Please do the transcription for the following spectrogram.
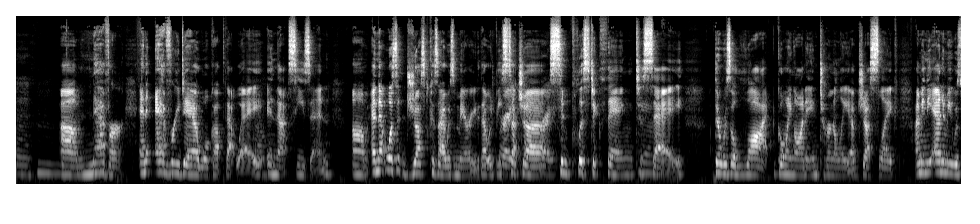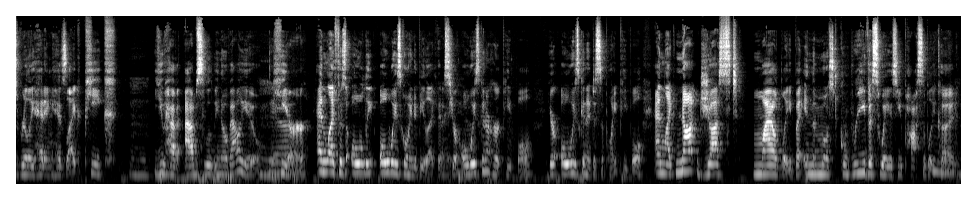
Um, never. And every day I woke up that way in that season. Um, and that wasn't just because I was married. That would be Right, such a right. simplistic thing to say. There was a lot going on internally of just like, I mean, the enemy was really hitting his like peak. Mm-hmm. You have absolutely no value mm-hmm. here. And life is only always going to be like this. You're always going to hurt people. You're always going to disappoint people. And like not just mildly, but in the most grievous ways you possibly mm-hmm. could.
